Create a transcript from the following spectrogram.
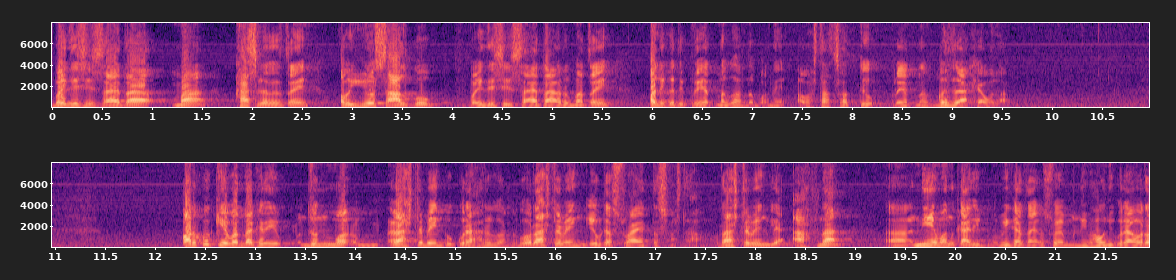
वैदेशिक सहायतामा खास गरेर चाहिँ अब यो सालको वैदेशिक सहायताहरूमा चाहिँ अलिकति प्रयत्न गर्नुपर्ने अवस्था छ। त्यो प्रयत्न गरिराख्यो होला। अर्को के भन्दाखेरि जुन म राष्ट्र ब्याङ्कको कुराहरू गर्नुभयो राष्ट्र ब्याङ्क एउटा स्वायत्त संस्था हो। राष्ट्र ब्याङ्कले आफ्ना नियमनकारी भूमिका चाहिँ स्वयं निभाउने कुरा हो र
